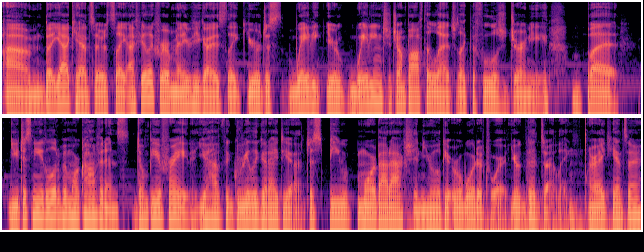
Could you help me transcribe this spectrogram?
Um but yeah cancer it's like i feel like for many of you guys like you're just waiting you're waiting to jump off the ledge like the fool's journey. But you just need a little bit more confidence. Don't be afraid. You have the really good idea. Just be more about action. You will get rewarded for it. You're good, darling. All right, Cancer?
